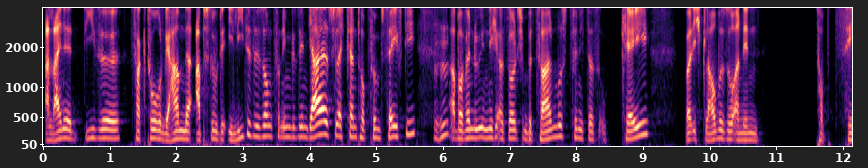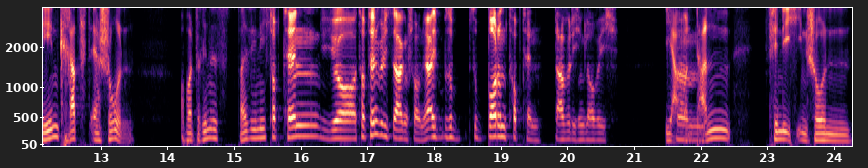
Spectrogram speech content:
alleine diese Faktoren, wir haben eine absolute Elite-Saison von ihm gesehen. Ja, er ist vielleicht kein Top 5 Safety, Mhm. aber wenn du ihn nicht als solchen bezahlen musst, finde ich das okay, weil ich glaube, so an den Top 10 kratzt er schon. Ob er drin ist, weiß ich nicht. Top 10, ja, Top 10 würde ich sagen schon. Ja, so, so Bottom Top 10, da würde ich ihn, glaube ich. Ja, Ähm. und dann finde ich ihn schon,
